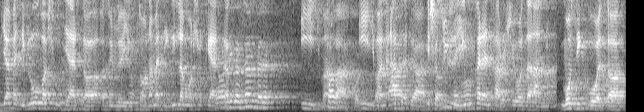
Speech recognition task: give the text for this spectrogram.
Ugye ameddig lóvasút járt az ülői úton, ameddig villamosok jártak. Ja, addig az emberek így van. Így van. Hát, és az ülői út Ferencvárosi oldalán mozik voltak,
